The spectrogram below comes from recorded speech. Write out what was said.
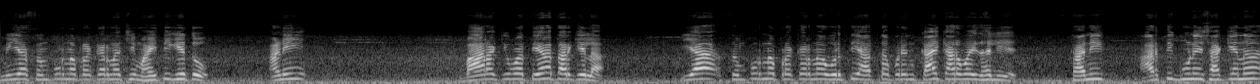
मी या संपूर्ण प्रकरणाची माहिती घेतो. आणि बारा किंवा तेरा तारखेला या संपूर्ण प्रकरणावरती आतापर्यंत काय कारवाई झाली आहे? स्थानिक आर्थिक गुन्हे शाखेनं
